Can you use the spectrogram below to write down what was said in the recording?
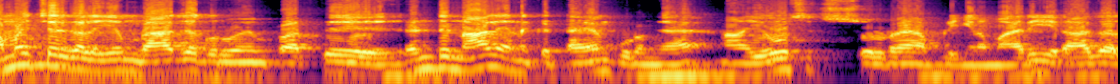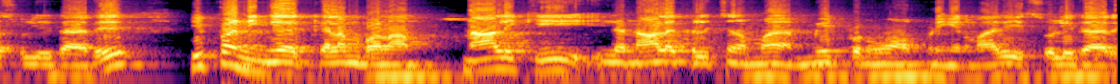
அமைச்சர்களையும் ராஜகுருவையும் பார்த்து ரெண்டு நாள் எனக்கு டைம் கொடுங்க. நான் யோசிச்சு சொல்றேன் அப்படிங்கிற மாதிரி ராஜா சொல்லிடுறாரு. இப்ப நீங்க கிளம்பலாம். நாளைக்கு இல்ல நாளை கழிச்சு நம்ம மீட் பண்ணுவோம் அப்படிங்கிற மாதிரி சொல்லிடுறாரு.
